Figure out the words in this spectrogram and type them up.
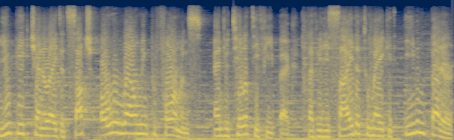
µPeek generated such overwhelming performance and utility feedback that we decided to make it even better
